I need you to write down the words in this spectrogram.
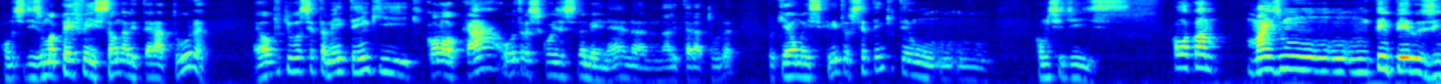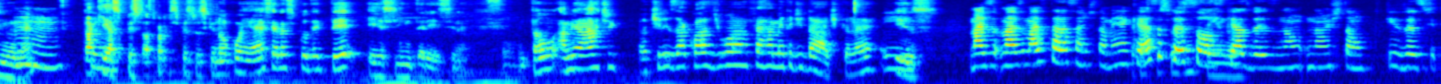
como se diz, uma perfeição na literatura, é óbvio que você também tem que, que colocar outras coisas também, né, na, na literatura, porque é uma escrita, você tem que ter um, um- um- como se diz, colocar mais um, um- um temperozinho, né, Uhum. para que as, pessoas, as próprias pessoas que não conhecem, elas poderem ter esse interesse, né. Sim. Então, a minha arte, É utilizar quase de uma ferramenta didática, né? Isso. isso. Mas, mas o mais interessante também é que que as essas pessoas pessoas que às vezes não, não estão, que às vezes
